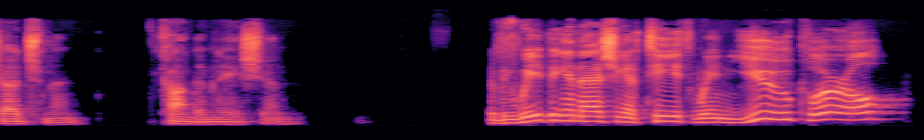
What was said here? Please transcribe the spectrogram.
judgment, condemnation. There'll be weeping and gnashing of teeth when you, plural,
